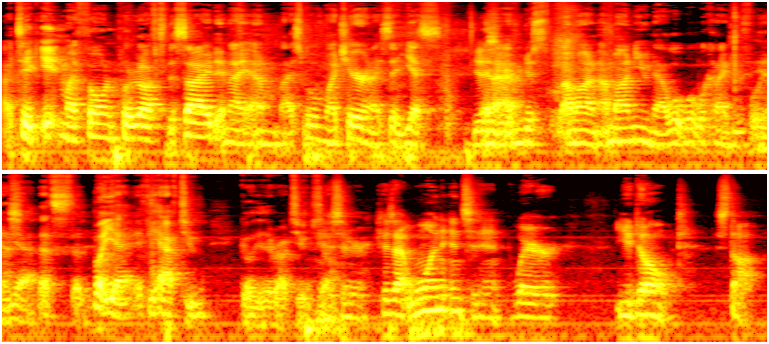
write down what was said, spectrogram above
I take it in my phone and put it off to the side, and I um, I swivel my chair and I say yes. Yes, and sir. I'm just I'm on I'm on you now. What, what, what can I do for Yes. you? Yeah, that's. But yeah, if you have to, go the other route too. So. Yes, sir. Because that one incident where you don't stop,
